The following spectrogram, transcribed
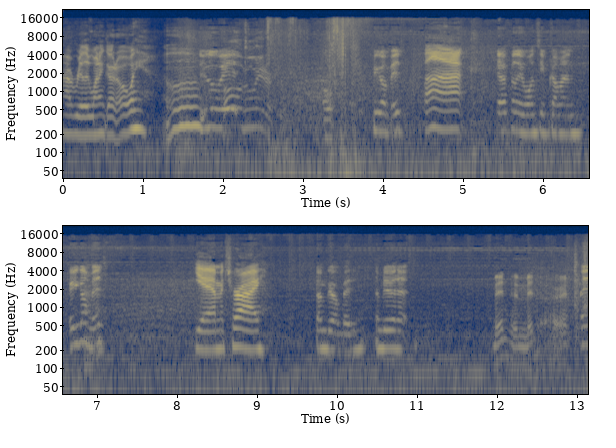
I really want to go to Oi. Ooh, Do it. Follow the leader. Oh, we got mid. fuck. Definitely one team coming. Are you going mid? Yeah, I'm gonna try. I'm going mid. I'm doing it. Mid, mid, mid. Alright. Mid,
